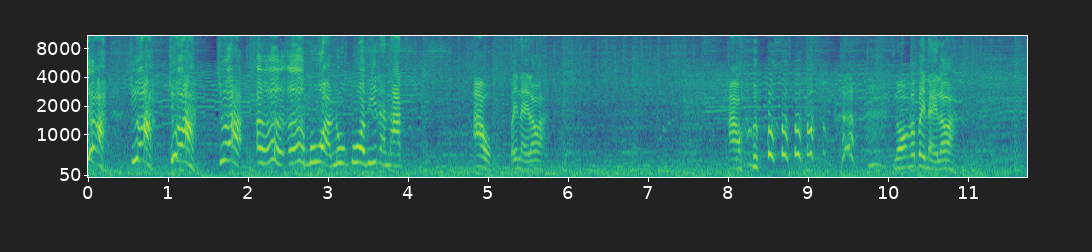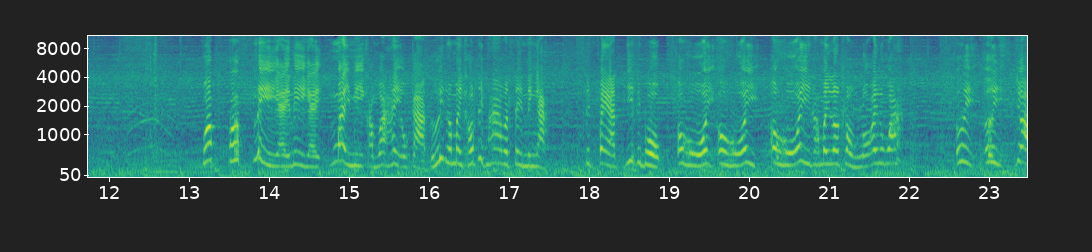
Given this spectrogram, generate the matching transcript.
จ้า เชื่อเชื่อเชื่อเออเออมั่วลูกมั่วพี่ถนัดเอาไปไหนแล้วอะเอาน้องเขาไปไหนแล้วอะปุ๊บปุ๊บนี่ไงนี่ไง ไม่มีคำว่าให้โอกาสเฮ้ยทำไมเขาสิบห้าเปอร์เซ็นต์เองอะสิบแปดยี่สิบหกโอ้โหยโอ้โหยโอ้โหยทำไมเราสองร้อยแล้ววะเอ้ยเอ้ยย่า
